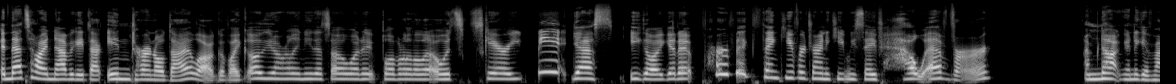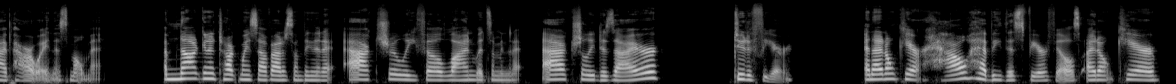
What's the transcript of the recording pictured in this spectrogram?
And that's how I navigate that internal dialogue of like, oh, you don't really need this. Oh, what it, blah, blah, blah, blah. Oh, it's scary. Yes, ego, I get it. Perfect. Thank you for trying to keep me safe. However, I'm not going to give my power away in this moment. I'm not going to talk myself out of something that I actually feel aligned with, something that I actually desire due to fear. And I don't care how heavy this fear feels. I don't care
